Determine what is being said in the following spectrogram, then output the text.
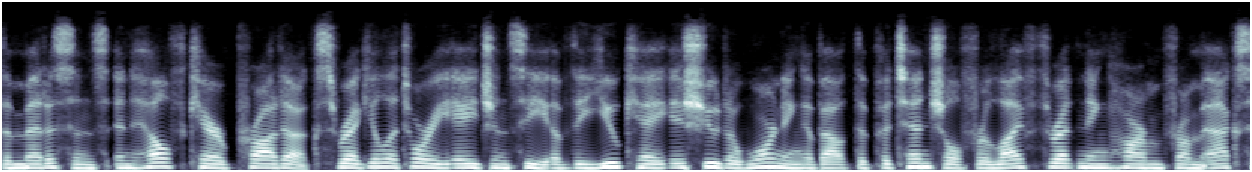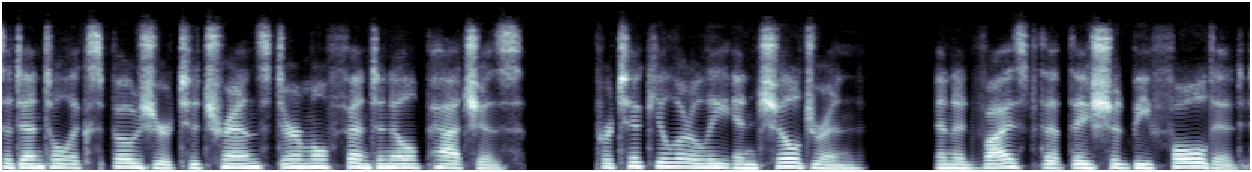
the Medicines and Healthcare Products Regulatory Agency of the UK issued a warning about the potential for life-threatening harm from accidental exposure to transdermal fentanyl patches, particularly in children, and advised that they should be folded,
